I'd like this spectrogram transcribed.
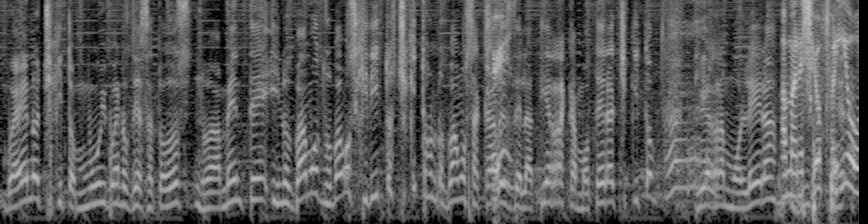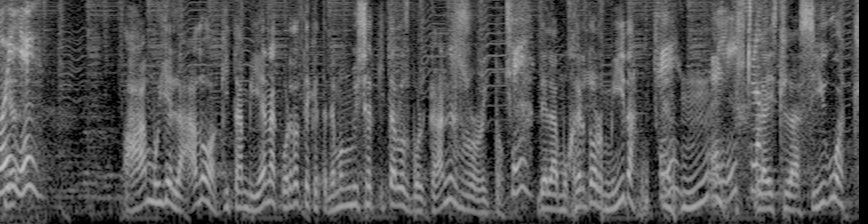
Bueno, chiquito, muy buenos días a todos nuevamente. Y nos vamos, nos vamos giritos, chiquito. Nos vamos acá desde la tierra camotera, chiquito. Tierra molera. Amaneció frío hoy, ¿eh? Ah, muy helado. Aquí también. Acuérdate que tenemos muy cerquita los volcanes, Rorrito. De la mujer dormida. Ujú. La isla Cihuatl.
